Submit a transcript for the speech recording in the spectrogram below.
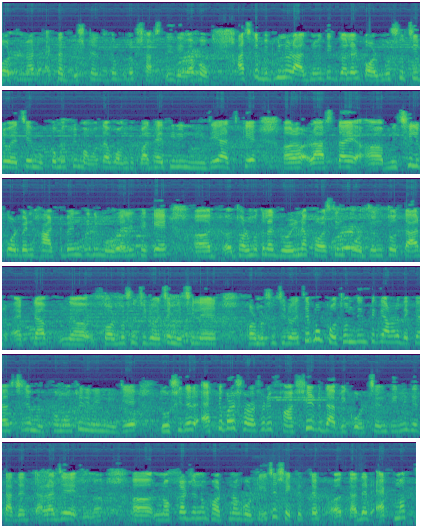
ঘটনার একটা দৃষ্টান্তমূলক শাস্তি দেওয়া হোক। আজকে বিভিন্ন রাজনৈতিক দলের কর্মসূচি রয়েছে। মুখ্যমন্ত্রী মমতা বন্দ্যোপাধ্যায় তিনি নিজে আজকে রাস্তায় মিছিল করবেন, হাঁটবেন। তিনি মৌলালি থেকে ধর্মতলা ডোরিনা ক্রসিং পর্যন্ত তার একটা কর্মসূচি রয়েছে মিছিলের কর্মসূচি রয়েছে এবং প্রথম দিন থেকে আমরা দেখে আসছি যে মুখ্যমন্ত্রী তিনি নিজে দোষীদের একেবারে সরাসরি ফাঁসির দাবি করছেন তিনি যে তাদের, তারা যে নকার জন্য ঘটনা ঘটিয়েছে সেক্ষেত্রে তাদের একমাত্র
